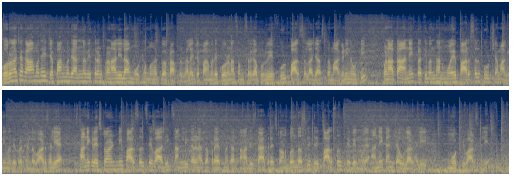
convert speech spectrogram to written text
कोरोनाच्या काळामध्ये जपानमध्ये अन्न वितरण प्रणालीला मोठं महत्त्व प्राप्त झालंय. जपानमध्ये कोरोना संसर्गापूर्वी फूड पार्सलला जास्त मागणी नव्हती पण आता अनेक प्रतिबंधांमुळे पार्सल फूडच्या मागणीमध्ये प्रचंड वाढ झाली आहे. स्थानिक रेस्टॉरंटनी पार्सल सेवा अधिक चांगली करण्याचा प्रयत्न करताना दिसत आहेत रेस्टॉरंट बंद असली तरी पार्सल सेवेमुळे अनेकांच्या उलाढालीत मोठी वाढ झाली आहे.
